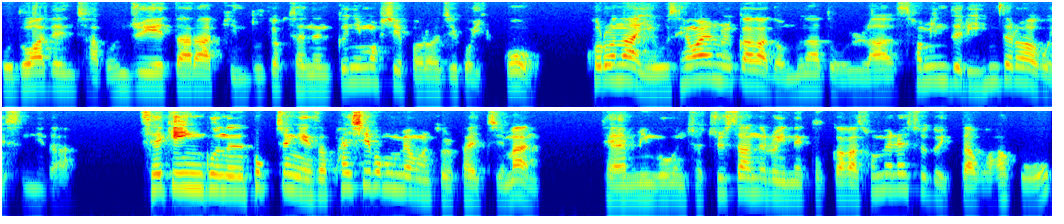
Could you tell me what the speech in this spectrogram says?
고도화된 자본주의에 따라 빈부격차는 끊임없이 벌어지고 있고 코로나 이후 생활 물가가 너무나도 올라 서민들이 힘들어하고 있습니다. 세계 인구는 폭증해서 80억 명을 돌파했지만 대한민국은 저출산으로 인해 국가가 소멸할 수도 있다고 하고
